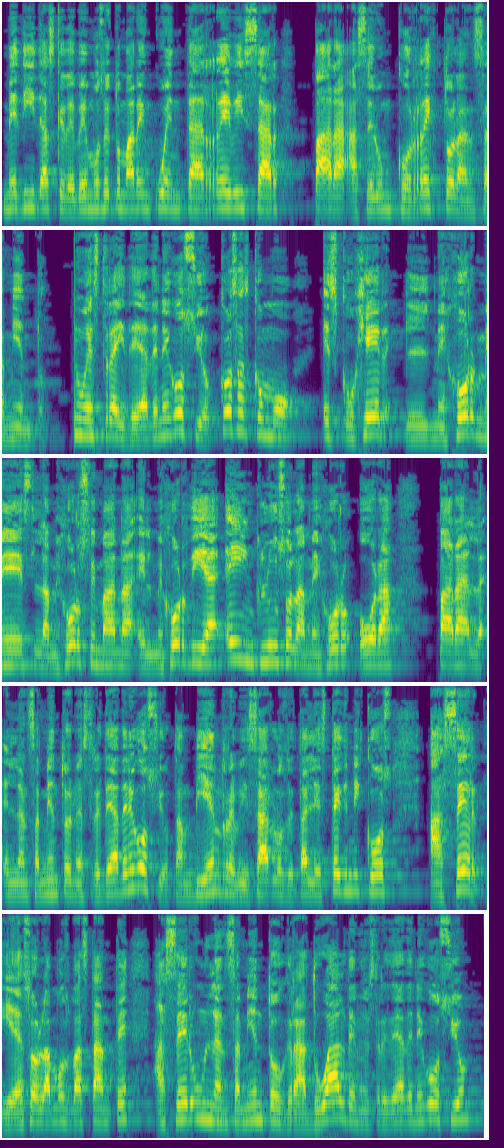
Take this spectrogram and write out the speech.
medidas que debemos de tomar en cuenta, revisar para hacer un correcto lanzamiento. Nuestra idea de negocio, cosas como escoger el mejor mes, la mejor semana, el mejor día e incluso la mejor hora para el lanzamiento de nuestra idea de negocio. También revisar los detalles técnicos, hacer, y de eso hablamos bastante, hacer un lanzamiento gradual de nuestra idea de negocio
